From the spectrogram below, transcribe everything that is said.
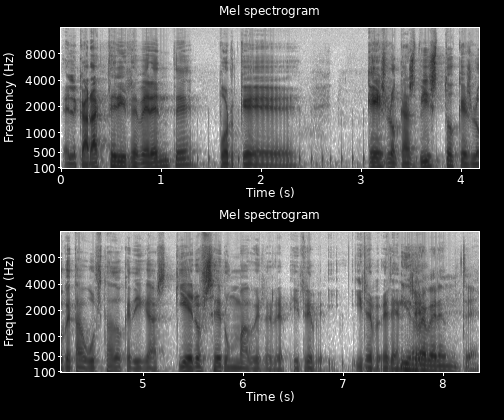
el carácter irreverente, porque... ¿Qué es lo que has visto? ¿Qué es lo que te ha gustado? Que digas, quiero ser un mago irre- irre- irreverente. Irreverente.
